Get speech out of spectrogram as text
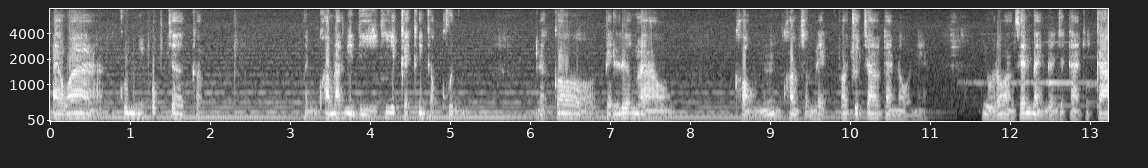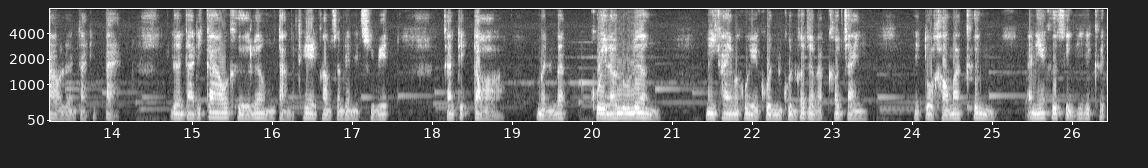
แปลว่าคุณได้พบเจอกับเหมือนความรักดีๆ ที่จะเกิดขึ้นกับคุณ แล้วก็เป็นเรื่องราวของความสำเร็จ เพราะจุดเจ้าตาโนนเนี่ยอยู่ระหว่างเส้นแบ่งเรือนชะตาที่ 9เรือนตาที่ 8เรือนตาที่ 9 ก็คือเรื่องของต่างประเทศความสำเร็จในชีวิต การติดต่อเหมือนแบบคุยแล้วรู้เรื่อง มีใครมาคุยกับคุณ คุณก็จะแบบเข้าใจในตัวเขามากขึ้น อันนี้คือสิ่งที่จะเกิด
